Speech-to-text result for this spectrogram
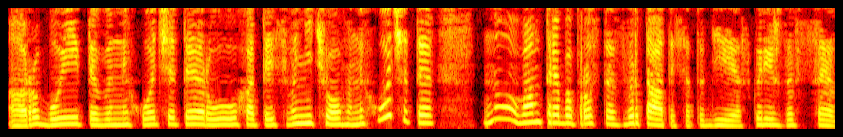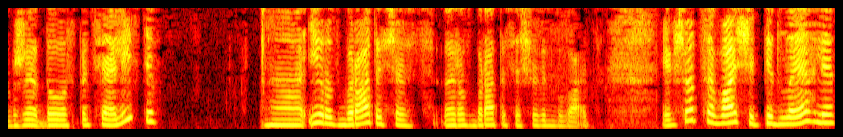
робити, ви не хочете рухатись, ви нічого не хочете, ну вам треба просто звертатися тоді, скоріш за все, вже до спеціалістів. Е, і розбиратися, розбиратися, що відбувається. Якщо це ваші підлеглі,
